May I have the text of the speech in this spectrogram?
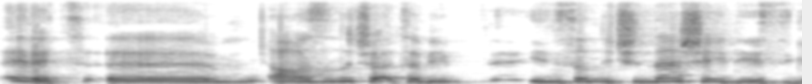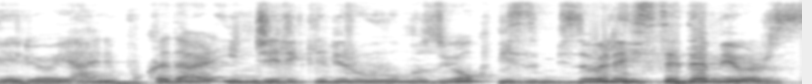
Evet, e, ağzını tabii insanın içinden şey diyesi geliyor. Yani bu kadar incelikli bir ruhumuz yok bizim. Biz öyle hissedemiyoruz.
